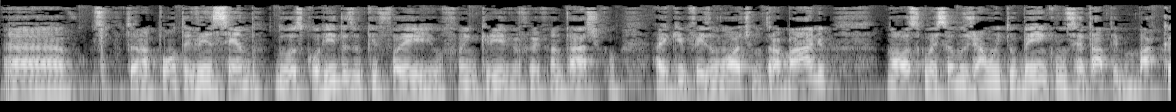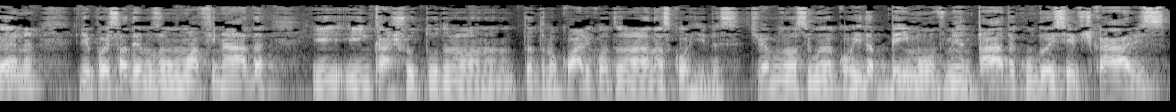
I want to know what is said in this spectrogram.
uh, disputando a ponta e vencendo duas corridas, o que foi, foi incrível, foi fantástico. A equipe fez um ótimo trabalho. Nós começamos já muito bem, com um setup bacana, depois só demos uma afinada e, e encaixou tudo, no, no, tanto no quali quanto na, nas corridas. Tivemos uma segunda corrida bem movimentada, com dois safety cars,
